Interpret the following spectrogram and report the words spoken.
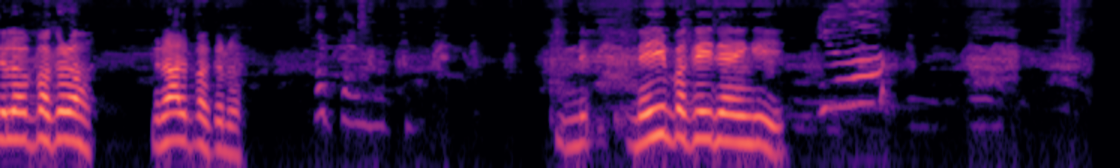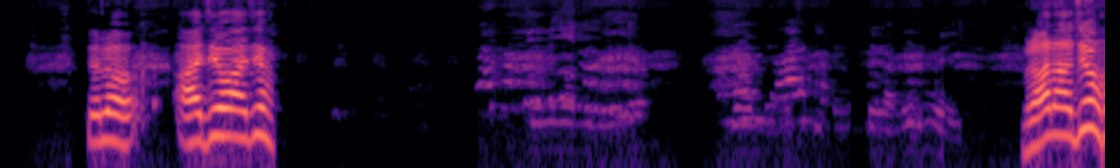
चलो पकड़ो मिनाल पकड़ो। नहीं पकड़ी जाएँगी। चलो, आ जाओ आ जाओ। मिनाल आ जाओ।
